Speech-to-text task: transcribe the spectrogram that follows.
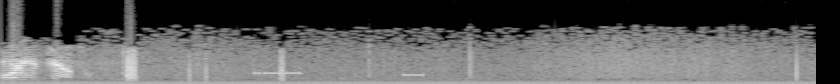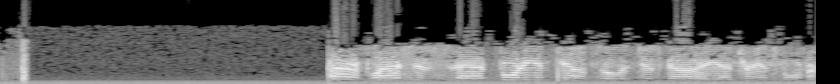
40 in Council. Power flashes at 40 in Council and just got a uh, transformer.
